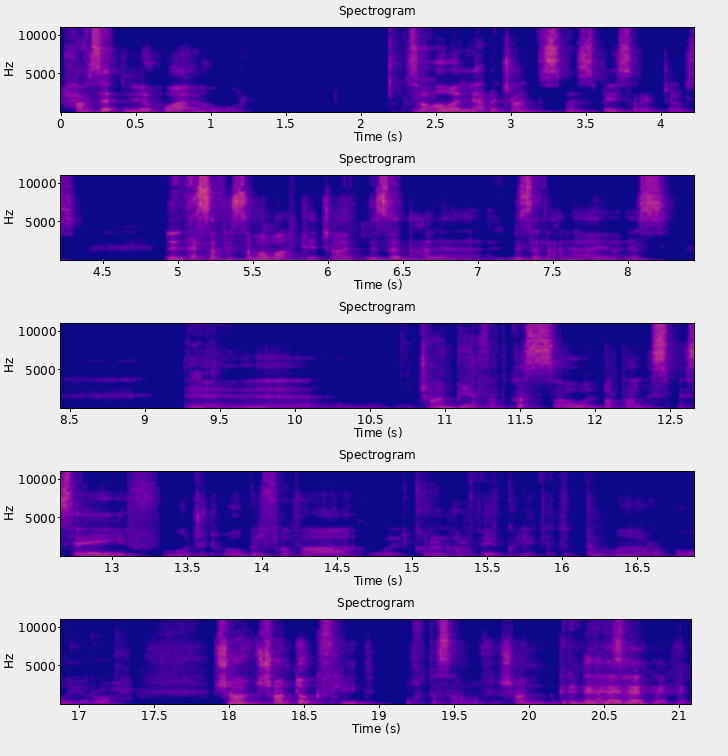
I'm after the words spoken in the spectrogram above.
وحفزتني لهواية أمور. so أول لعبة كانت اسمها Space Rangers للأسف هسه ما باقية كانت نزلت على نزلت على iOS كان بها فد قصة والبطل اسمه سيف وموجود هو بالفضاء والكرة الأرضية كلها تتدمر وهو يروح شلون شلون دوق فليد مختصر مفرد شلون جريندايزر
